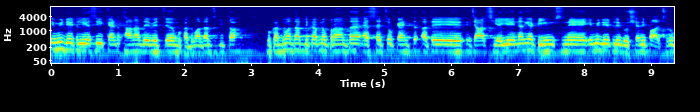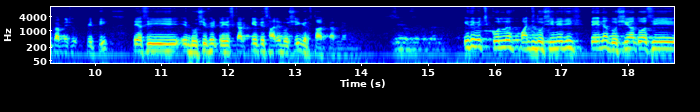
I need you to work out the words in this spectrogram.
ਇਮੀਡੀਏਟਲੀ ਅਸੀਂ ਕੈਂਟ ਥਾਣਾ ਦੇ ਵਿੱਚ ਮੁਕੱਦਮਾ ਦਰਜ ਕੀਤਾ। ਮੁਕੱਦਮਾ ਦਰਜ ਕਰਨ ਉਪਰੰਤ ਐਸਐਚਓ ਕੈਂਟ ਅਤੇ ਇੰਚਾਰਜ ਸੀਆਈਏ ਇਹਨਾਂ ਦੀਆਂ ਟੀਮਸ ਨੇ ਇਮੀਡੀਏਟਲੀ ਦੋਸ਼ੀਆਂ ਦੀ ਭਾਲ ਸ਼ੁਰੂ ਕਰਨੀ ਸ਼ੁਰੂ ਕੀਤੀ ਤੇ ਅਸੀਂ ਇਹ ਦੋਸ਼ੀ ਫਿਰ ਟਰੇਸ ਕਰਕੇ ਤੇ ਸਾਰੇ ਦੋਸ਼ੀ ਗ੍ਰਿਫਤਾਰ ਕਰ ਲਏ ਇਹਦੇ ਵਿੱਚ ਕੁੱਲ 5 ਦੋਸ਼ੀ ਨੇ ਜੀ ਤੇ ਇਹਨਾਂ ਦੋਸ਼ੀਆਂ ਤੋਂ ਅਸੀਂ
